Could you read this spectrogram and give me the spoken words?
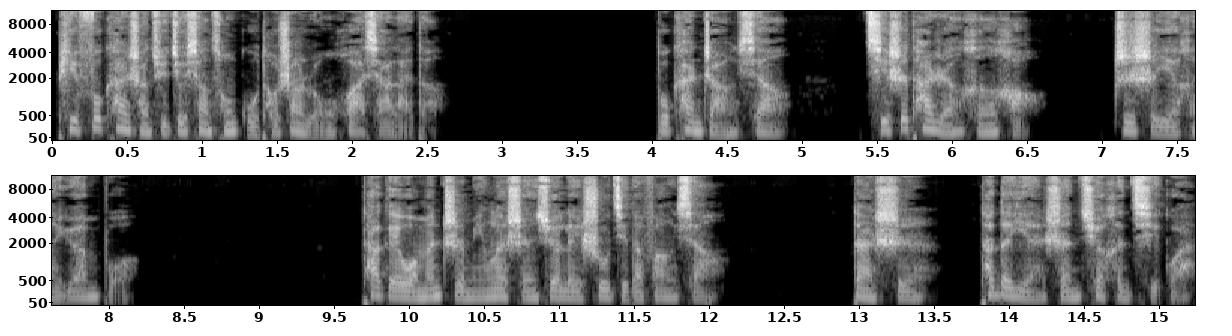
皮肤看上去就像从骨头上融化下来的。不看长相，其实他人很好，知识也很渊博。他给我们指明了神学类书籍的方向，但是他的眼神却很奇怪。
